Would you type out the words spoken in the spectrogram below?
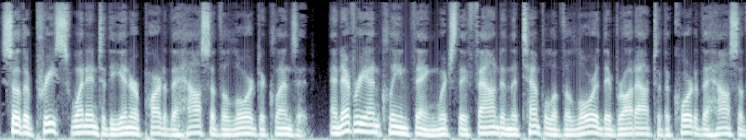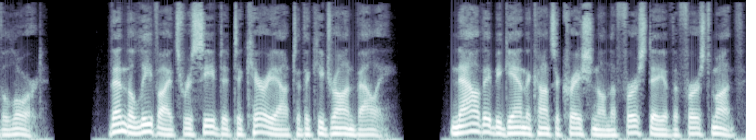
So the priests went into the inner part of the house of the Lord to cleanse it, and every unclean thing which they found in the temple of the Lord they brought out to the court of the house of the Lord. Then the Levites received it to carry out to the Kidron valley. Now they began the consecration on the first day of the first month,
